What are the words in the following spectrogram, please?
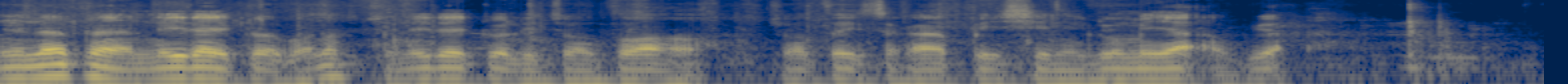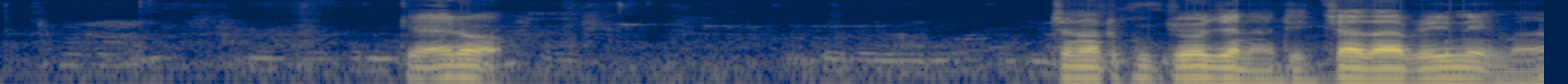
နေလည်းဖန်နေလိုက်တော့ပေါ့နော်။နေလိုက်တော့လေကျွန်တော်သွားအောင်ကျွန်တော်သိစကားပေးရှင်းနေလို့မရဘူးပြ။ကဲအဲ့တော့ကျွန်တော်တခုပြောချင်တာဒီကြာသာပရိနေမှာ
